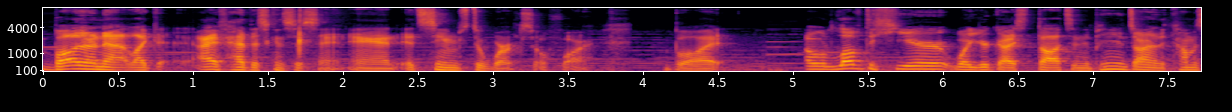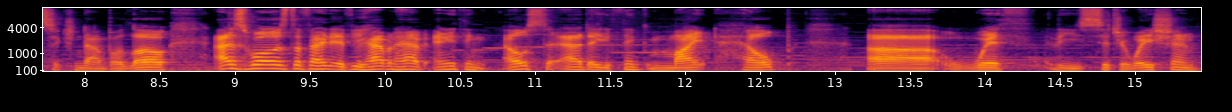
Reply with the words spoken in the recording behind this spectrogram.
but other than that, like, I've had this consistent, and it seems to work so far. But I would love to hear what your guys' thoughts and opinions are in the comment section down below, as well as the fact if you happen to have anything else to add that you think might help uh, with the situation,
